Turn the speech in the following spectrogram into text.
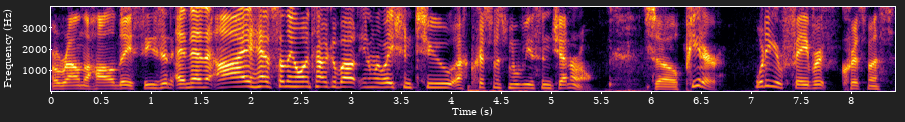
around the holiday season? And then I have something I want to talk about in relation to uh, Christmas movies in general. So, Peter, what are your favorite Christmas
